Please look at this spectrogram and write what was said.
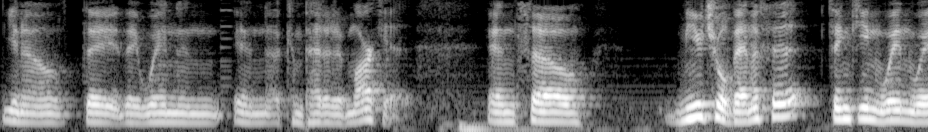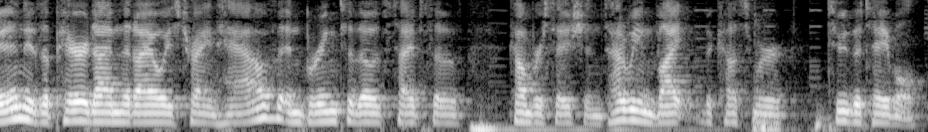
you know they they win in in a competitive market. And so mutual benefit, thinking win-win is a paradigm that I always try and have and bring to those types of conversations. How do we invite the customer to the table?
